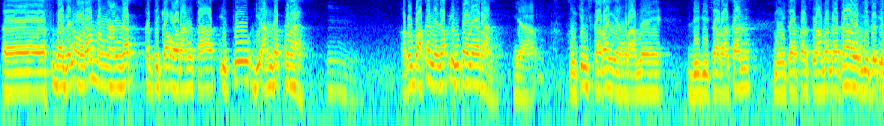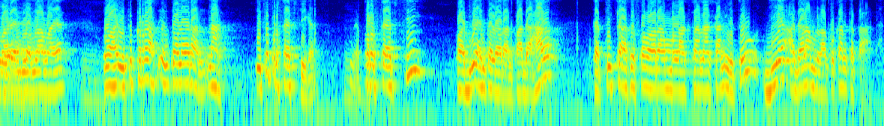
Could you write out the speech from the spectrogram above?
Uh, sebagian orang menganggap ketika orang taat itu dianggap keras. Hmm. Atau bahkan dianggap intoleran. Ya, mungkin sekarang yang ramai dibicarakan mengucapkan selamat Natal gitu yeah. kemarin belum lama ya. Hmm. Wah, itu keras intoleran. Nah, itu persepsi kan. Hmm. Persepsi wah dia intoleran padahal ketika seseorang melaksanakan itu, dia adalah melakukan ketaatan.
